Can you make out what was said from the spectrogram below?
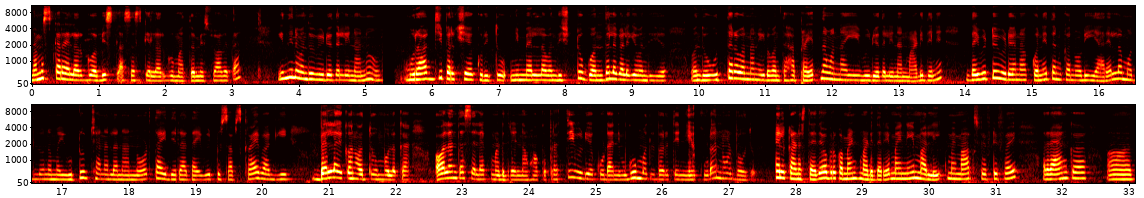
ನಮಸ್ಕಾರ ಎಲ್ಲರಿಗೂ ಅಬಿಸ್ ಕ್ಲಾಸಸ್ಗೆ ಎಲ್ಲರಿಗೂ ಮತ್ತೊಮ್ಮೆ ಸ್ವಾಗತ. ಇಂದಿನ ಒಂದು ವಿಡಿಯೋದಲ್ಲಿ ನಾನು ಮುರಾರ್ಜಿ ಪರೀಕ್ಷೆಯ ಕುರಿತು ನಿಮ್ಮೆಲ್ಲ ಒಂದಿಷ್ಟು ಗೊಂದಲಗಳಿಗೆ ಒಂದು ಒಂದು ಉತ್ತರವನ್ನು ನೀಡುವಂತಹ ಪ್ರಯತ್ನವನ್ನು ಈ ವಿಡಿಯೋದಲ್ಲಿ ನಾನು ಮಾಡಿದ್ದೇನೆ. ದಯವಿಟ್ಟು ವಿಡಿಯೋನ ಕೊನೆ ತನಕ ನೋಡಿ. ಯಾರೆಲ್ಲ ಮೊದಲು ನಮ್ಮ ಯೂಟ್ಯೂಬ್ ಚಾನಲನ್ನು ನೋಡ್ತಾ ಇದ್ದೀರಾ, ದಯವಿಟ್ಟು ಸಬ್ಸ್ಕ್ರೈಬ್ ಆಗಿ ಬೆಲ್ ಐಕಾನ್ ಒತ್ತುವ ಮೂಲಕ ಆಲ್ ಅಂತ ಸೆಲೆಕ್ಟ್ ಮಾಡಿದರೆ ನಾವು ಹಾಕೋ ಪ್ರತಿ ವಿಡಿಯೋ ಕೂಡ ನಿಮಗೂ ಮೊದಲು ಬರುತ್ತೆ, ನೀವು ಕೂಡ ನೋಡ್ಬೋದು. ಮೇಲೆ ಕಾಣಿಸ್ತಾ ಇದೆ. ಒಬ್ಬರು ಕಮೆಂಟ್ ಮಾಡಿದ್ದಾರೆ. My name Malik my marks fifty five rank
